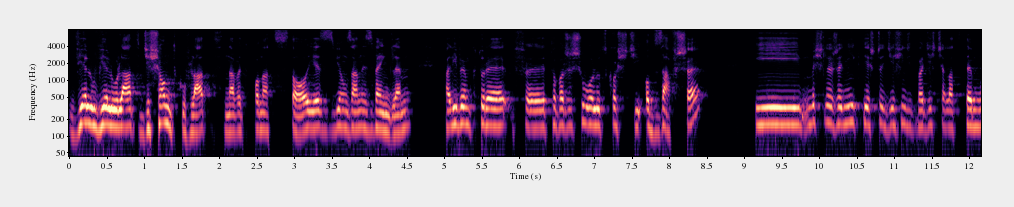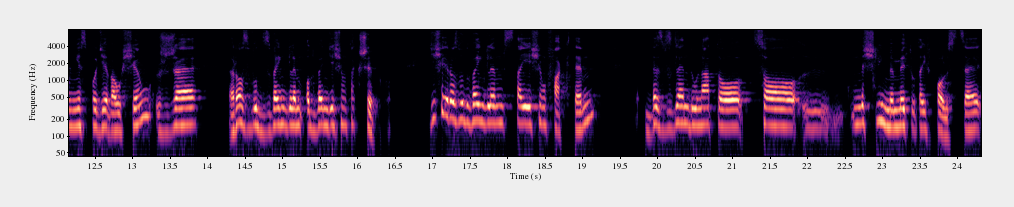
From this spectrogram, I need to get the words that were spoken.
wielu, wielu lat, dziesiątków lat, nawet ponad 100, jest związany z węglem, paliwem, które towarzyszyło ludzkości od zawsze. I myślę, że nikt jeszcze 10-20 lat temu nie spodziewał się, że rozwód z węglem odbędzie się tak szybko. Dzisiaj rozwód węglem staje się faktem bez względu na to, co y, myślimy my tutaj w Polsce,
